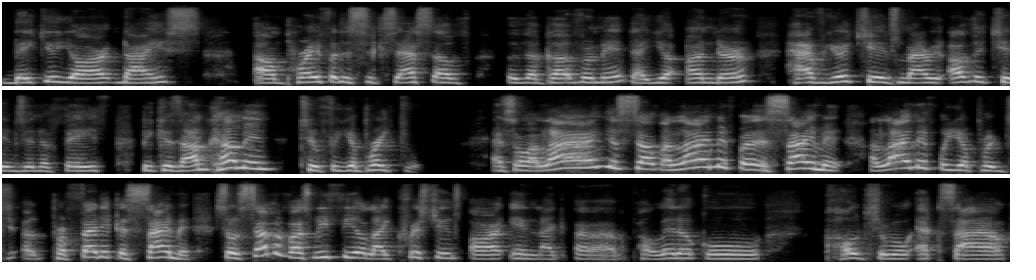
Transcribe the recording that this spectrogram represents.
make your yard nice um, pray for the success of the government that you're under. Have your kids marry other kids in the faith because I'm coming to for your breakthrough. And so align yourself, alignment for assignment, alignment for your pro- uh, prophetic assignment. So some of us, we feel like Christians are in like a political cultural exile,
